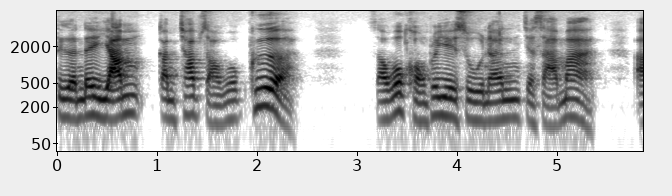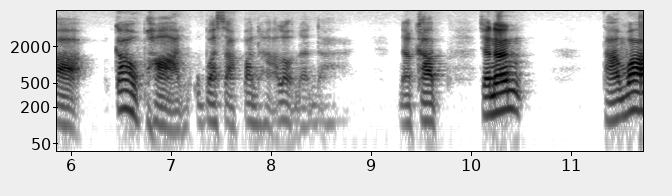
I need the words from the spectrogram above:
เตือนได้ย้ำกำชับสาวกเพื่อสาวกของพระเยซูนั้นจะสามารถก้าวผ่านอุปสรรคปัญหาเหล่านั้นได้นะครับ ฉะนั้น ถามว่า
